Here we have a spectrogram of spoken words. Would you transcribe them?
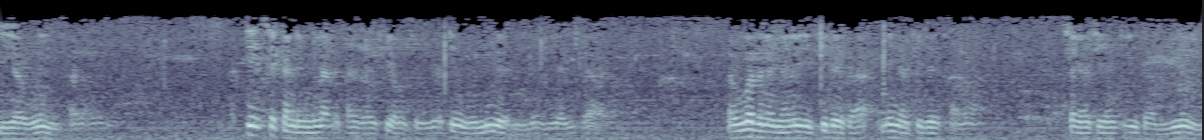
နေရာဝင်းယူထားတာပဲအတိတ်စက္ကန့်နဲ့မလားတစ်ခါတော့ဖြစ်အောင်ဆိုပြီးအတိတ်ဝင်လို့တဲ့အနေနဲ့နေရာကြီးထားတာနောက်ဝဒနာညာလေးဖြစ်တဲ့အခါအမြညာဖြစ်တဲ့အခါမှာဆရာဆရာကိလေသာမျိုးတွေ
